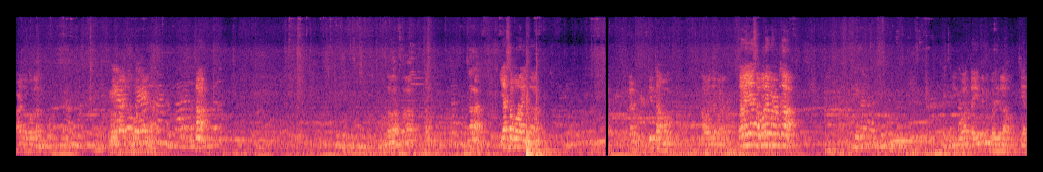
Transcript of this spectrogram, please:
काय बोला. चला. चला चला. चला. या समोर आई चला. तिथं थांबा. आवाज. चला या समोर आहे पटापट चला ताई तुम्ही बाहेर लावा. यात.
